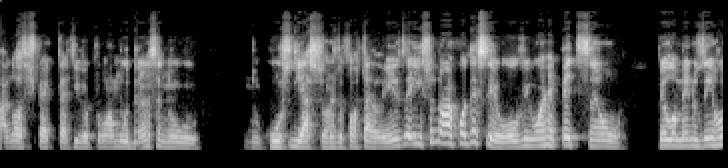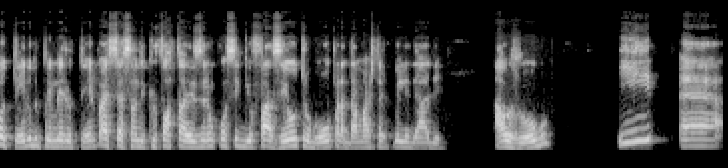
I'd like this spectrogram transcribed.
a, nossa expectativa por uma mudança no, no curso de ações do Fortaleza, e isso não aconteceu. Houve uma repetição pelo menos em roteiro do primeiro tempo, a exceção de que o Fortaleza não conseguiu fazer outro gol para dar mais tranquilidade ao jogo. E é,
